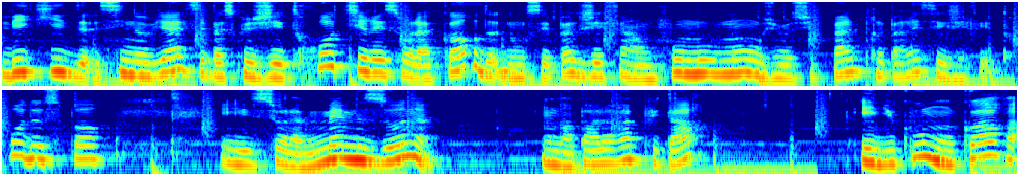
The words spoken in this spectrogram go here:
liquide synovial, c'est parce que j'ai trop tiré sur la corde. Donc, c'est pas que j'ai fait un faux mouvement où je me suis mal préparée, c'est que j'ai fait trop de sport et sur la même zone. On en parlera plus tard. Et du coup, mon corps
